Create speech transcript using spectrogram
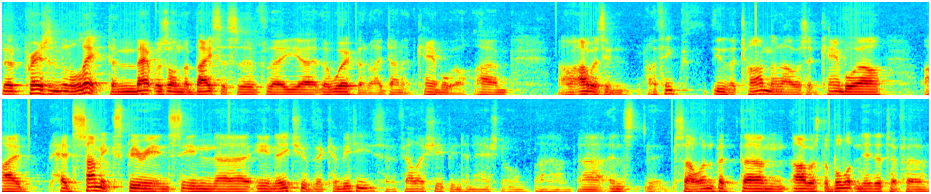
the president elect, and that was on the basis of the uh, the work that I'd done at Camberwell. Um, I was in, I think, in the time that I was at Camberwell, I had some experience in uh, in each of the committees, uh, Fellowship International, um, uh, and so on. But um, I was the bulletin editor for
